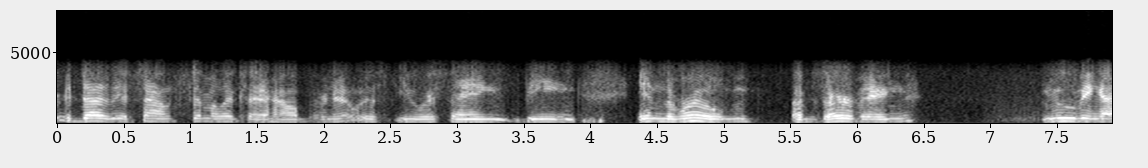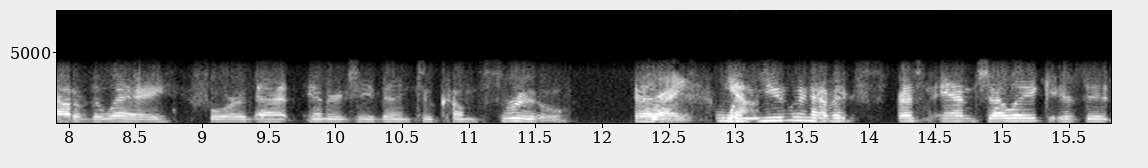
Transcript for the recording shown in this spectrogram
It does. It sounds similar to how Bernette was. You were saying being in the room, observing, moving out of the way for that energy then to come through. And right. When Yeah. you have expressed angelic, is it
